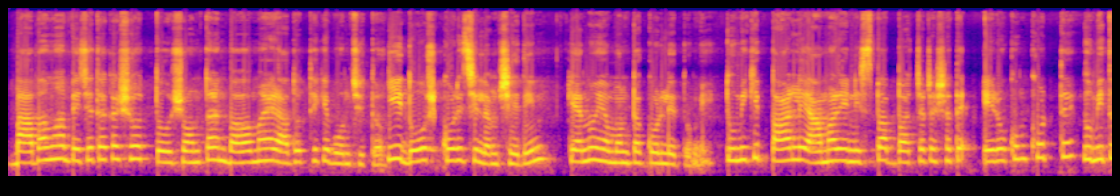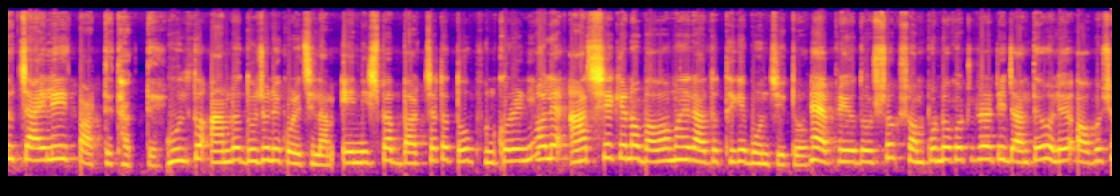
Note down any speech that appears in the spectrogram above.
বাবা মা বেঁচে থাকা সত্ত্বেও সন্তান বাবা মায়ের আদর থেকে বঞ্চিত। কি দোষ করেছিলাম সেদিন? কেন এমনটা করলে তুমি? তুমি কি পারলে আমার এই নিষ্পাপ বাচ্চাটার সাথে এরকম করতে? তুমি তো চাইলেই পারতে থাকতে। ভুল তো আমরা দুজনে করেছিলাম। এই নিষ্পাপ বাচ্চাটা তো ভুল করেনি। তাহলে আজ সে কেন বাবা মায়ের আদর থেকে বঞ্চিত? হ্যাঁ প্রিয় দর্শক, সম্পূর্ণ ঘটনাটি জানতে হলে অবশ্য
